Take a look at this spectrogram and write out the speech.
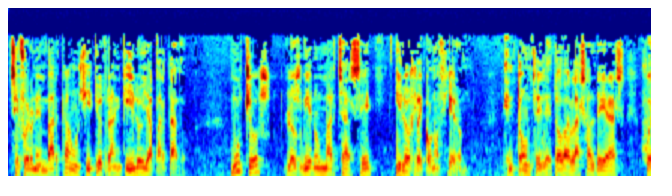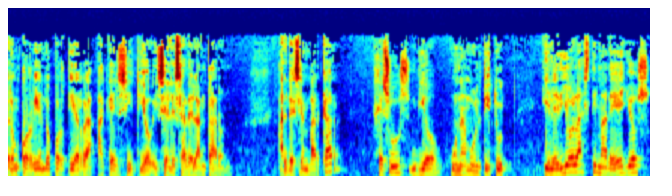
Se fueron en barca a un sitio tranquilo y apartado. Muchos los vieron marcharse y los reconocieron. Entonces de todas las aldeas fueron corriendo por tierra a aquel sitio y se les adelantaron. Al desembarcar, Jesús vio una multitud y le dio lástima de ellos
